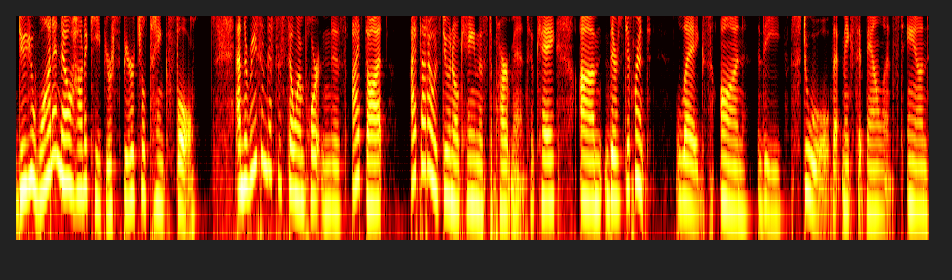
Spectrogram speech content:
do you want to know how to keep your spiritual tank full? And the reason this is so important is I thought, I thought I was doing okay in this department. Okay, um, there's different legs on the stool that makes it balanced. And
